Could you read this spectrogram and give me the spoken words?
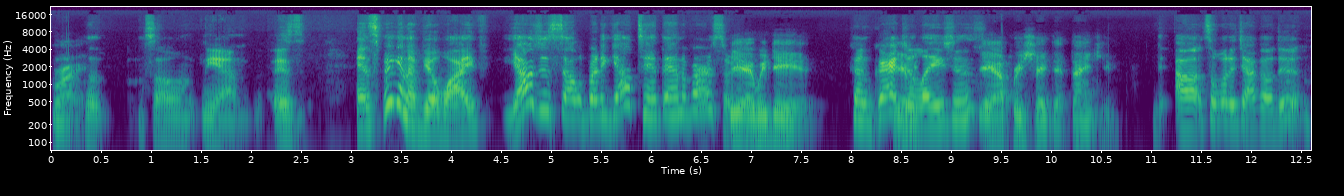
Right. So, so yeah, it's and speaking of your wife, y'all just celebrated y'all 10th anniversary. Yeah, we did. Congratulations. Yeah, we, yeah, I appreciate that. Thank you. Uh, so what did y'all go do?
